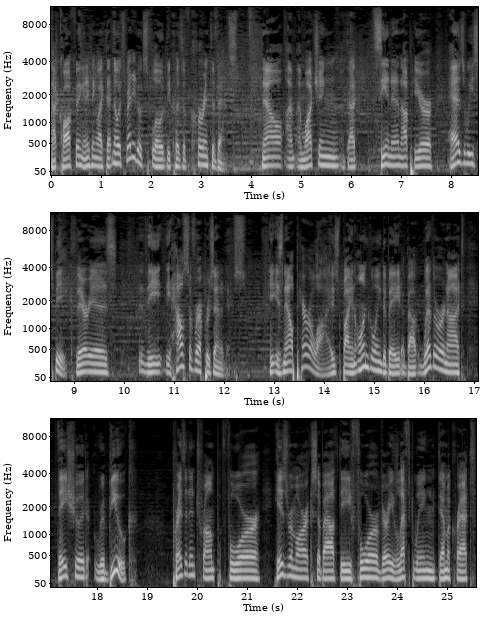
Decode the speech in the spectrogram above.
not coughing, anything like that. No, it's ready to explode because of current events. Now I'm I'm watching. I've got CNN up here as we speak. There is the the House of Representatives. Is now paralyzed by an ongoing debate about whether or not they should rebuke President Trump for his remarks about the four very left wing Democrat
